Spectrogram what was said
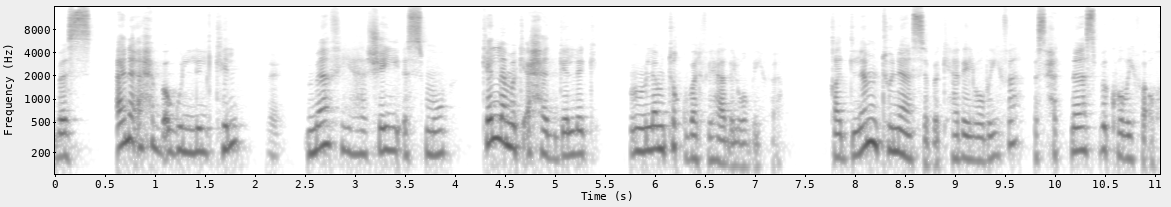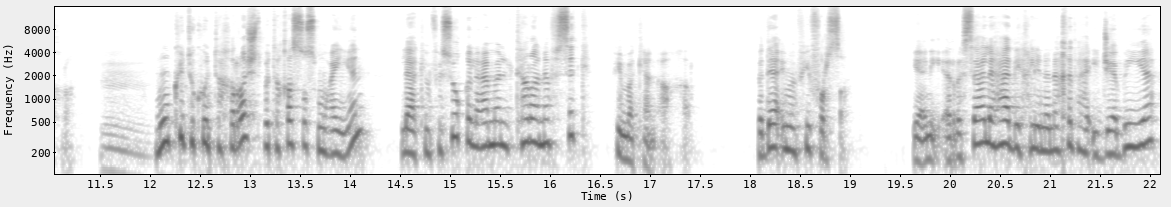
بس أنا أحب أقول للكل إيه. ما فيها شيء اسمه كلمك أحد قال لك لم تقبل في هذه الوظيفة قد لم تناسبك هذه الوظيفة بس حتناسبك وظيفة أخرى. مم. ممكن تكون تخرجت بتخصص معين لكن في سوق العمل ترى نفسك في مكان آخر. فدائما في فرصة. يعني الرسالة هذه خلينا ناخذها إيجابية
